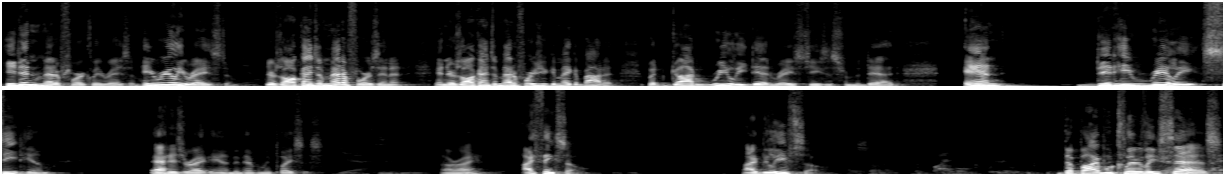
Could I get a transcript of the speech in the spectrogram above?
he didn't metaphorically raise him. He really raised him. There's all kinds of metaphors in it, and there's all kinds of metaphors you can make about it. But God really did raise Jesus from the dead. And did he really seat him at his right hand in heavenly places? Yes. All right? I think so. I believe so. I saw that the Bible clearly. The Bible clearly says,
